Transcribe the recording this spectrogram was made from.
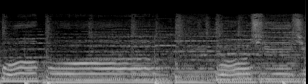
活过，我始终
